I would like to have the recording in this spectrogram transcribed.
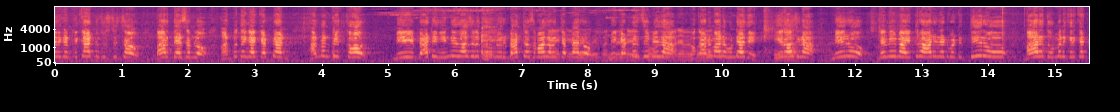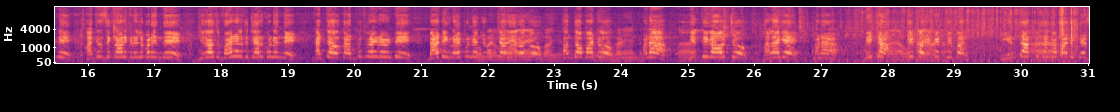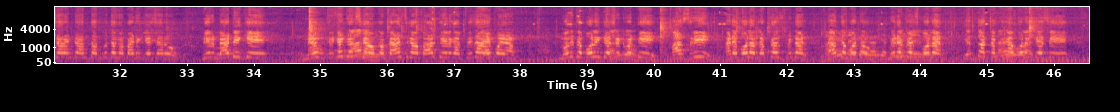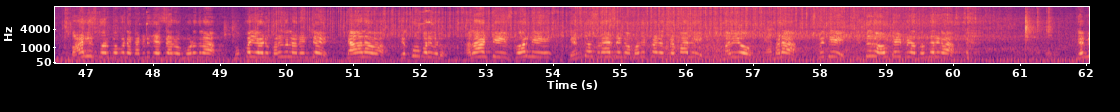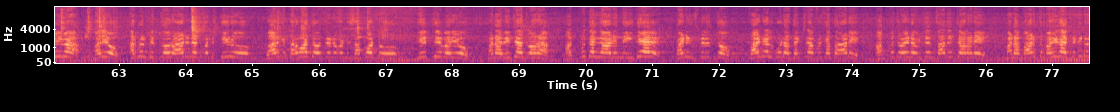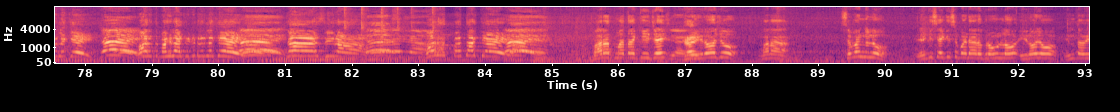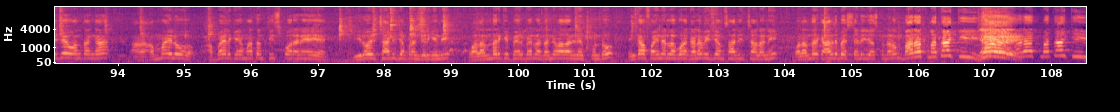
ఎరిగిన రికార్డును సృష్టిస్తావు. భారతదేశంలో అద్భుతంగా కెప్టెన్ హర్మన్ ప్రీత్ కౌర్ మీ బ్యాటింగ్ ఇన్ని రోజులకు మీరు బ్యాట్తో సమాధానం చెప్పారు. మీ కెప్టెన్సీ మీద ఒక అనుమానం ఉండేది. ఈ రోజున మీరు జమీమా ఇద్దరు ఆడినటువంటి తీరు భారత్ ఉమ్మని క్రికెట్ని అగ్రశిఖరానికి నిలబడింది. ఈ రోజు ఫైనల్కు చేరుకునింది. కత్తి ఒక అద్భుతమైనటువంటి బ్యాటింగ్ నైపుణ్యం చూపించారు. ఈ రోజు తనతో పాటు మన దీప్తి కావచ్చు అలాగే మన రీచా కీపర్ వికెట్ కీపర్. ఎంత అద్భుతంగా బ్యాటింగ్ చేశారంటే అంత అద్భుతంగా బ్యాటింగ్ చేశారు. వీరు బ్యాటింగ్కి మేము క్రికెటర్స్గా ఒక ఫ్యాన్స్గా భారతీయులుగా ఫిదా అయిపోయాం. మొదట బౌలింగ్ చేసినటువంటి ఆ శ్రీ అనే బౌలర్ లెఫ్ట్ హ్యాండ్ స్పిన్నర్. దాంతో పాటు మీడియం పేస్ బౌలర్. ఎంతో చక్కగా బౌలింగ్ చేసి భారీ స్కోర్ పోకుండా కట్టడి చేశారు. మూడు వందల ముప్పై ఏడు పరుగులు అంటే చాలా ఎక్కువ పరుగులు. అలాంటి స్కోర్ని ఎంతో సునాయాసంగా మొదట్లోనే చెప్పాలి. మరియు మన స్మృతి ఇద్దరు అవుట్ అయిపోయిన తొందరగా జమీమా మరియు హర్మన్ ప్రీత్ కౌర్ ఆడినటువంటి తీరు వారికి తర్వాత వచ్చినటువంటి సపోర్టు దీప్తి మరియు మన రీచా ద్వారా అద్భుతంగా ఆడింది. ఇదే ఫైటింగ్ స్పిరిట్తో ఫైనల్ కూడా దక్షిణాఫ్రికాతో ఆడి అద్భుతమైన విజయం సాధించాలని మన భారత మహిళా క్రికెటర్లకి భారత మహిళా క్రికెటర్లకి జై! శ్రీరామ్! భారత్ మాతాకి! భారత్ మాతాకి జై. జై. ఈ రోజు మన శివంగులు ఎగిసి ఎగిసి పడ్డారు గ్రౌండ్లో ఈ రోజు ఇంత విజయవంతంగా అమ్మాయిలు అబ్బాయిలకి ఏమాత్రం తీసుకోరని ఈ రోజు చాటి చెప్పడం జరిగింది. వాళ్ళందరికీ పేరు పేరున ధన్యవాదాలు చెప్పుకుంటూ ఇంకా ఫైనల్లో కూడా ఘన విజయం సాధించాలని వాళ్ళందరికీ ఆల్ ది బెస్ట్ తెలియజేసుకుంటున్నాను. భారత్ మాతాకి. భారత్ మాతాకి!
